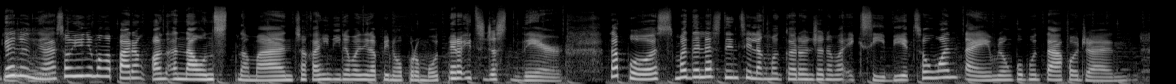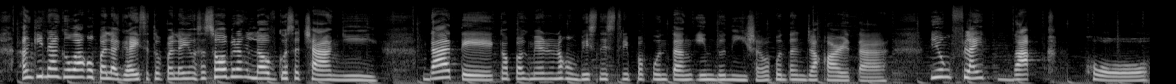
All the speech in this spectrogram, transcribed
Ganun nga. So, yun yung mga parang unannounced naman. Tsaka hindi naman nila pinopromote. Pero it's just there. Tapos, madalas din silang magkaroon dyan ng mga exhibit. So, one time, nung pupunta ako dyan, ang ginagawa ko pala, guys, ito pala yung sa sobrang love ko sa Changi. Dati, kapag meron akong business trip papuntang Indonesia, papuntang Jakarta, yung flight back ko,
